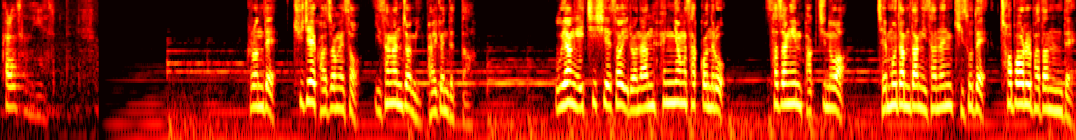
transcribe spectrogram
그런 상황이었습니다. 그런데 취재 과정에서 이상한 점이 발견됐다. 우양 H씨에서 일어난 횡령 사건으로 사장인 박진우와 재무 담당 이사는 기소돼 처벌을 받았는데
